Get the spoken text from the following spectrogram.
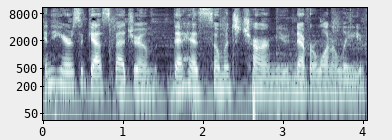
And here's a guest bedroom that has so much charm you'd never want to leave.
